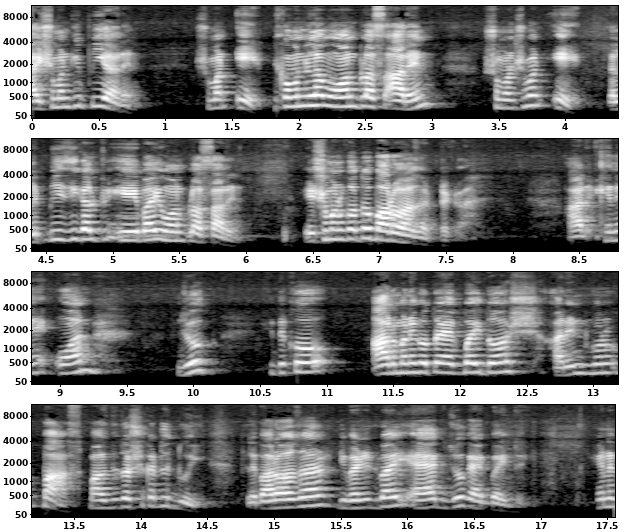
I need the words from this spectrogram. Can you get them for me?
আই সমান কি? পি আর এন সমান এ কমন নিলাম ওয়ান প্লাস আর এন সমান সমান এ তাহলে P equal to A by one plus R N A সমান কত? বারো হাজার টাকা। আর এখানে ওয়ান যোগ দেখো আর মানে কত? এক বাই দশ আর এন কোনো পাঁচ। পাঁচ দিয়ে দশে কাটলে দুই। তাহলে বারো হাজার ডিভাইডেড বাই এক যোগ এক বাই দুই। এখানে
